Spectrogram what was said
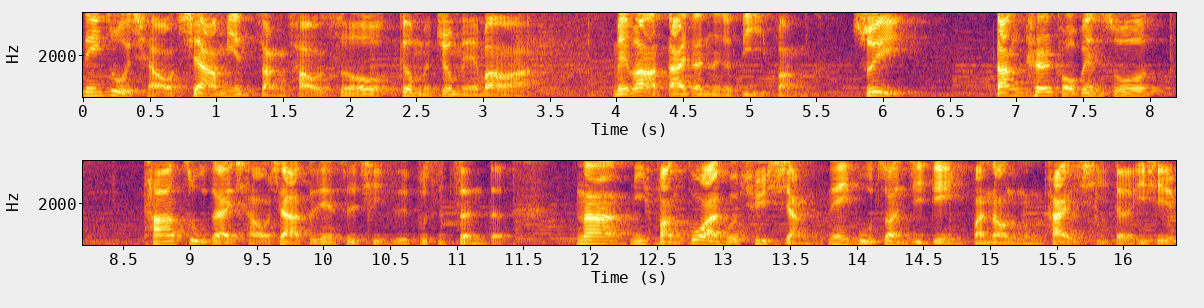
那座桥下面涨潮的时候根本就没办法没办法待在那个地方，所以当 Kirk O Ben 说他住在桥下这件事其实不是真的，那你反过来回去想那一部传记电影《烦恼的蒙太奇》的一些。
